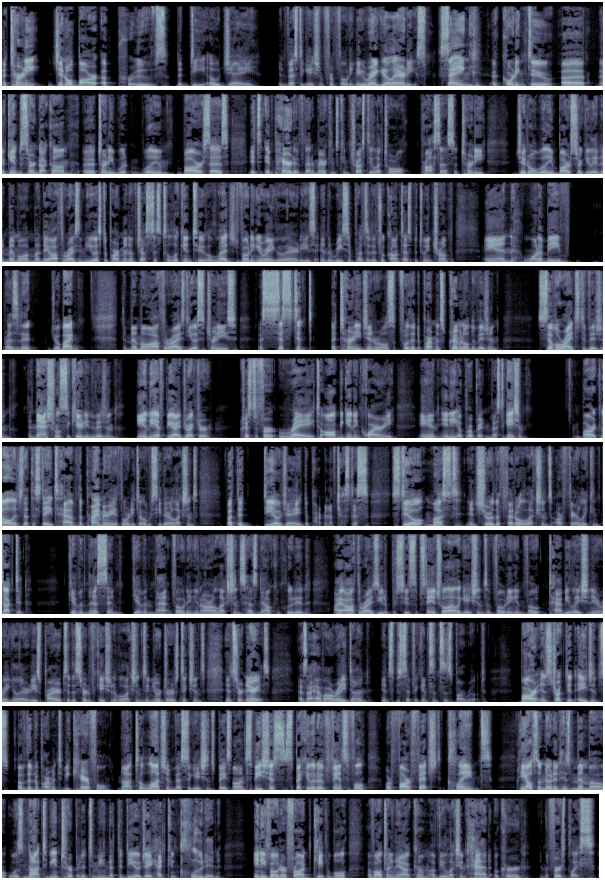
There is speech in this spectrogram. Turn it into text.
Attorney General Barr approves the DOJ investigation for voting irregularities, saying, according to, uh, again, disrn.com, uh, attorney w- William Barr says it's imperative that Americans can trust the electoral process. Attorney General William Barr circulated a memo on Monday authorizing the U.S. Department of Justice to look into alleged voting irregularities in the recent presidential contest between Trump and wannabe President Joe Biden. The memo authorized U.S. attorneys, assistant attorney generals for the department's criminal division, civil rights division, the national security division, and the FBI director, Christopher Wray, to all begin inquiry and any appropriate investigation. Barr acknowledged that the states have the primary authority to oversee their elections, but the DOJ, Department of Justice, still must ensure the federal elections are fairly conducted. Given this, and given that voting in our elections has now concluded, I authorize you to pursue substantial allegations of voting and vote tabulation irregularities prior to the certification of elections in your jurisdictions in certain areas. as I have already done in specific instances, Barr wrote. Barr instructed agents of the department to be careful not to launch investigations based on specious, speculative, fanciful, or far fetched claims. He also noted his memo was not to be interpreted to mean that the DOJ had concluded any voter fraud capable of altering the outcome of the election had occurred in the first place.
